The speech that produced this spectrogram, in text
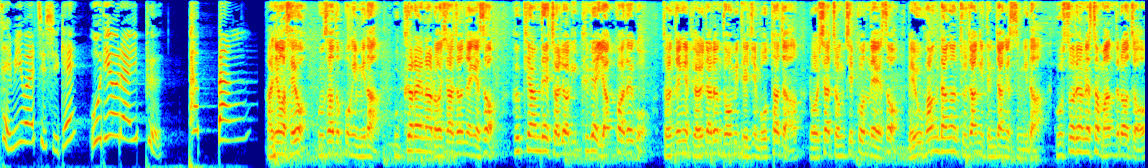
재미와 지식의 오디오 라이프 팟빵 안녕하세요. 군사도뽕입니다. 우크라이나 러시아 전쟁에서 흑해 함대 전력이 크게 약화되고 전쟁에 별다른 도움이 되지 못하자 러시아 정치권 내에서 매우 황당한 주장이 등장했습니다. 구소련에서 만들어져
